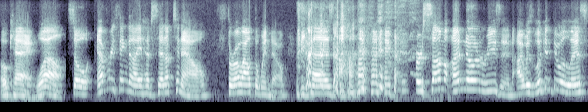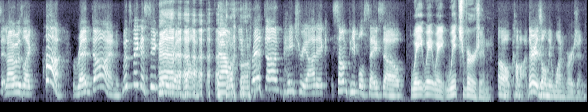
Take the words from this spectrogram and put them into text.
Okay, well, so everything that I have set up to now, throw out the window because I, for some unknown reason, I was looking through a list and I was like, huh, Red Dawn. Let's make a sequel to Red Dawn. Now, is Red Dawn patriotic? Some people say so. wait, wait, wait. Which version? Oh, come on. There is only one version.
